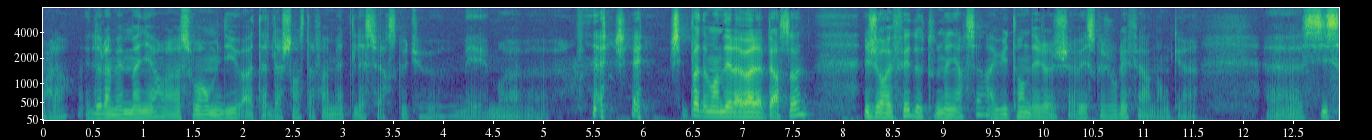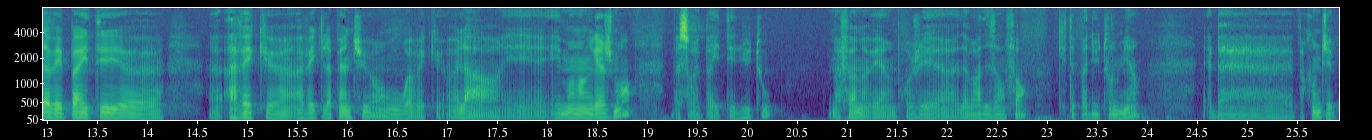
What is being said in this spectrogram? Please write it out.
voilà. Et de la même manière, souvent on me dit ah t'as de la chance, ta femme elle te laisse faire ce que tu veux. Mais moi, euh, j'ai- pas demandé l'aval à personne. J'aurais fait de toute manière ça. À 8 ans déjà, je savais ce que je voulais faire. Donc, euh, euh, si ça n'avait pas été avec avec la peinture ou avec l'art et, mon engagement, bah, ça aurait pas été du tout. Ma femme avait un projet d'avoir des enfants qui n'était pas du tout le mien. Et ben, par contre, j'ai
